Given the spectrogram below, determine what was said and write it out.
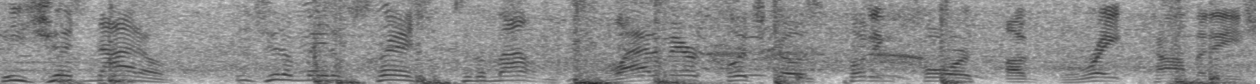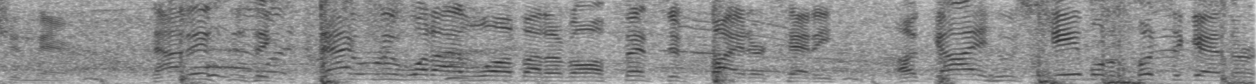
He should not have. He should have made him crash into the mountain. Wladimir Klitschko's putting forth a great combination there. Now, this is exactly what I love out of an offensive fighter, Teddy. A guy who's able to put together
